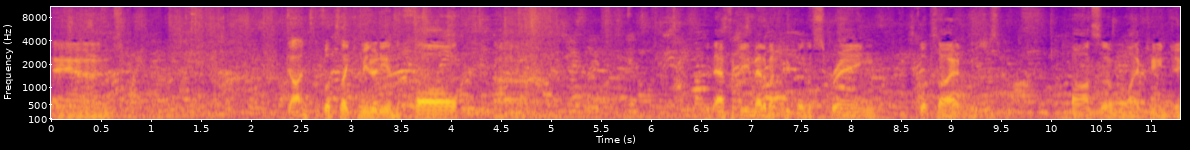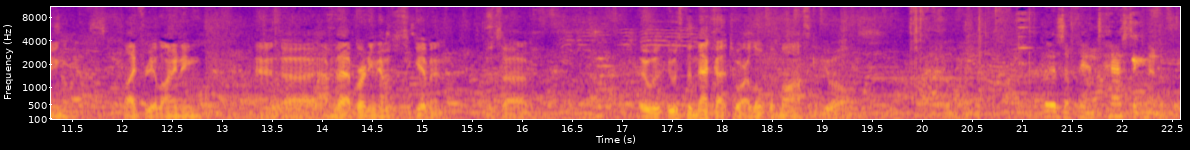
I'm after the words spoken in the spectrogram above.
And got into the Flipside community in the fall. Uh, did Effigy, met a bunch of people in the spring. Flipside was just awesome, life changing, life realigning. And uh, after that, Burning Man was just a given. It was, uh, it was, it was the mecca to our local mosque, if you will. That is a fantastic metaphor.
